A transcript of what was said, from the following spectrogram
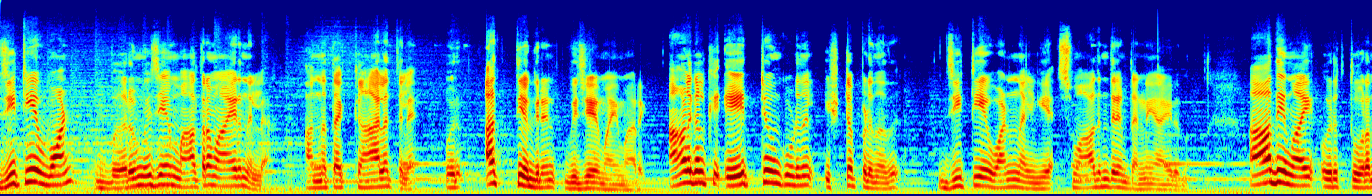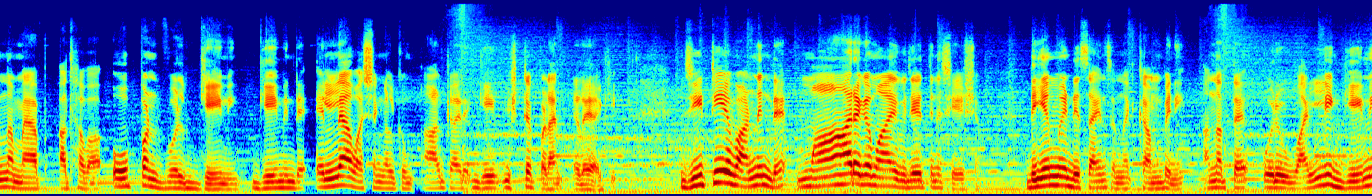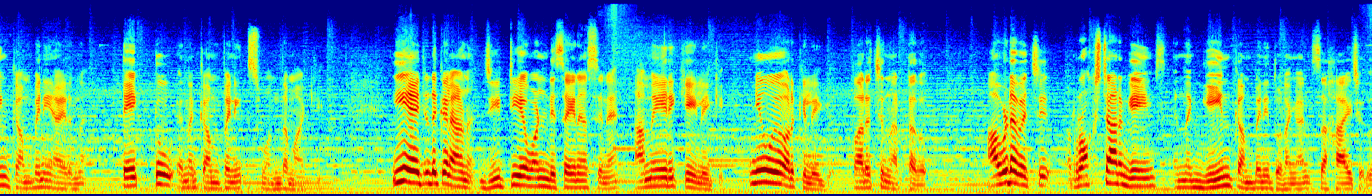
ജി ടി എ വൺ വെറും വിജയം മാത്രമായിരുന്നില്ല. അന്നത്തെ കാലത്തിലെ ഒരു അത്യഗ്രൻ വിജയമായി മാറി. ആളുകൾക്ക് ഏറ്റവും കൂടുതൽ ഇഷ്ടപ്പെടുന്നത് ജി ടി എ വൺ നൽകിയ സ്വാതന്ത്ര്യം തന്നെയായിരുന്നു. ആദ്യമായി ഒരു തുറന്ന മാപ്പ് അഥവാ ഓപ്പൺ വേൾഡ് ഗെയിമിംഗ് ഗെയിമിന്റെ എല്ലാ വശങ്ങൾക്കും ആൾക്കാരെ ഗെയിം ഇഷ്ടപ്പെടാൻ ഇടയാക്കി. ജി ടി എ വണ്ണിന്റെ മാരകമായ വിജയത്തിന് ശേഷം ഡി എം എ ഡിസൈൻസ് എന്ന കമ്പനി അന്നത്തെ ഒരു വലിയ ഗെയിമിംഗ് കമ്പനിയായിരുന്ന ടേക്ക് ടു എന്ന കമ്പനി സ്വന്തമാക്കി. ഈ ഏറ്റെടുക്കലാണ് ജി ടി എ വൺ ഡിസൈനേഴ്സിനെ അമേരിക്കയിലേക്ക് ന്യൂയോർക്കിലേക്ക് പറിച്ചു നട്ടത്. അവിടെ വെച്ച് റോക്ക് സ്റ്റാർ ഗെയിംസ് എന്ന ഗെയിം കമ്പനി തുടങ്ങാൻ സഹായിച്ചത്.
